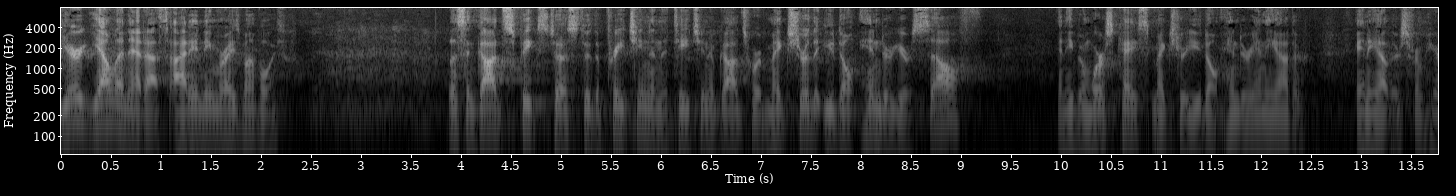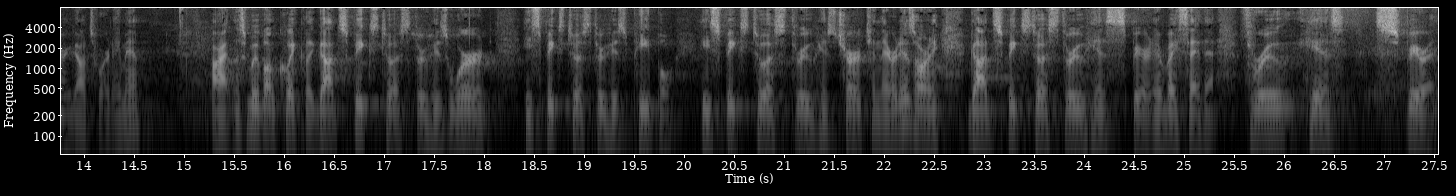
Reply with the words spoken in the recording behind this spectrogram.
You're yelling at us. I didn't even raise my voice. Listen, God speaks to us through the preaching and the teaching of God's word. Make sure that you don't hinder yourself. And even worst case, make sure you don't hinder any other, any others from hearing God's word. Amen. All right, let's move on quickly. God speaks to us through his word. He speaks to us through his people. He speaks to us through his church. And there it is already. God speaks to us through his spirit. Everybody say that. Through his spirit.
